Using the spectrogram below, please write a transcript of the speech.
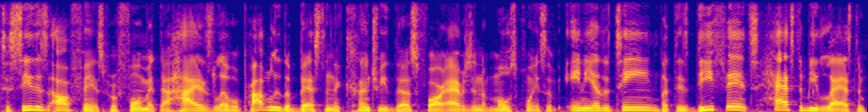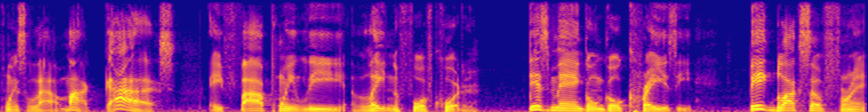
To see this offense perform at the highest level, probably the best in the country thus far, averaging the most points of any other team, but this defense has to be last in points allowed. My gosh a five point lead late in the fourth quarter. This man gonna go crazy. Big blocks up front,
